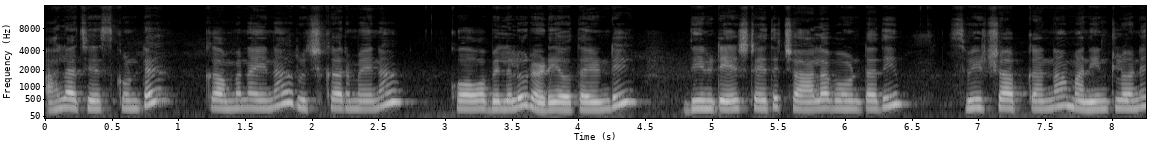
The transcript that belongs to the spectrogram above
అలా చేసుకుంటే కమ్మనైన రుచికరమైన కోవా బిల్లలు రెడీ అవుతాయండి. దీని టేస్ట్ అయితే చాలా బాగుంటుంది. స్వీట్ షాప్ కన్నా మన ఇంట్లోనే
